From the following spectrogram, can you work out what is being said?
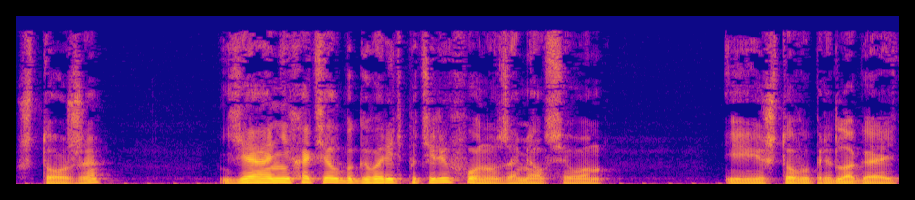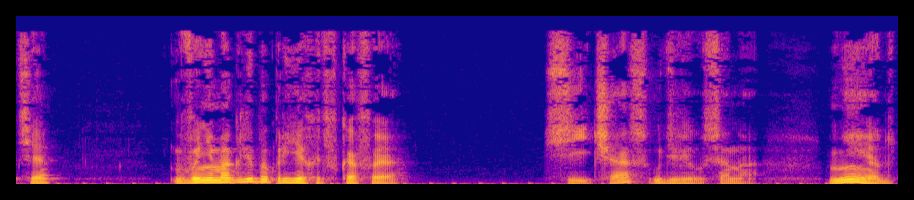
Что же? Я не хотел бы говорить по телефону, замялся он. И что вы предлагаете? Вы не могли бы приехать в кафе? Сейчас, удивилась она. Нет,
